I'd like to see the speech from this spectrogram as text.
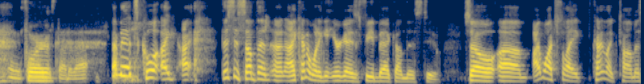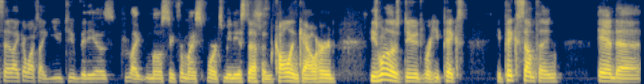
Anyway, For- I just thought of that. I mean, that's cool. I, I this is something, and I kind of want to get your guys' feedback on this too. So, um, I watched like kind of like Thomas said, like I watch like YouTube videos, like mostly for my sports media stuff. And Colin Cowherd, he's one of those dudes where he picks he picks something, and uh,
